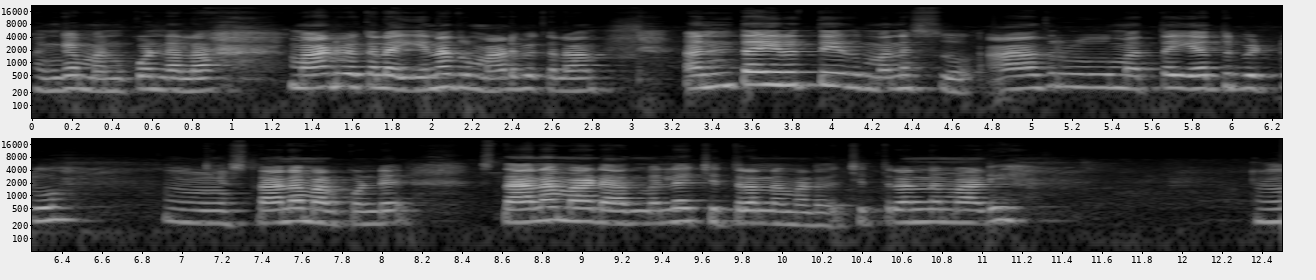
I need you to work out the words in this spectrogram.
ಹಾಗೆ ಮನ್ಕೊಂಡಲ್ಲ. ಮಾಡಬೇಕಲ್ಲ, ಏನಾದರೂ ಮಾಡಬೇಕಲ್ಲ ಅಂತ ಇರುತ್ತೆ ಇದು ಮನಸ್ಸು. ಆದರೂ ಮತ್ತೆ ಎದ್ದು ಬಿಟ್ಟು ಸ್ನಾನ ಮಾಡಿಕೊಂಡೆ. ಸ್ನಾನ ಮಾಡಿ ಆದಮೇಲೆ ಚಿತ್ರಾನ್ನ ಮಾಡಿದೆ. ಚಿತ್ರಾನ್ನ ಮಾಡಿ ಹ್ಞೂ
